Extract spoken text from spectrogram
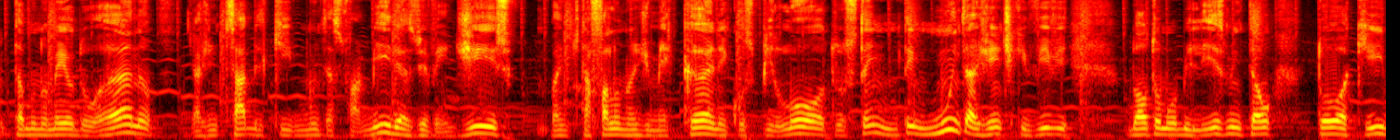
estamos uhum. no meio do ano, a gente sabe que muitas famílias vivem disso, a gente está falando de mecânicos, pilotos, tem, tem muita gente que vive do automobilismo, então tô aqui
